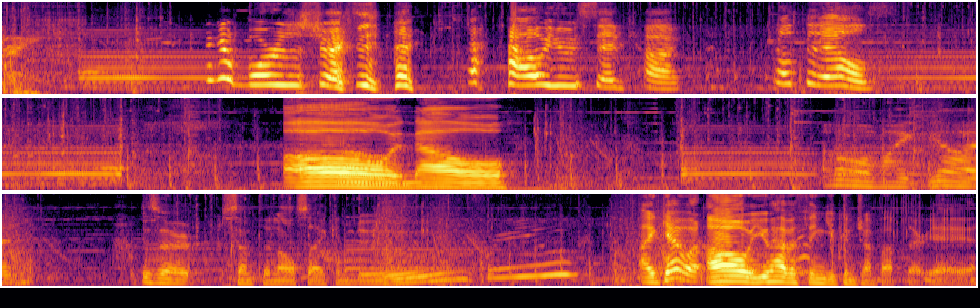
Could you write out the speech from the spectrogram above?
I got more distracted at how you said cock. Nothing else. Oh, oh. and now Oh my god. is there something else I can do for you? I get what. Oh, you have a thing you can jump up there. Yeah,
